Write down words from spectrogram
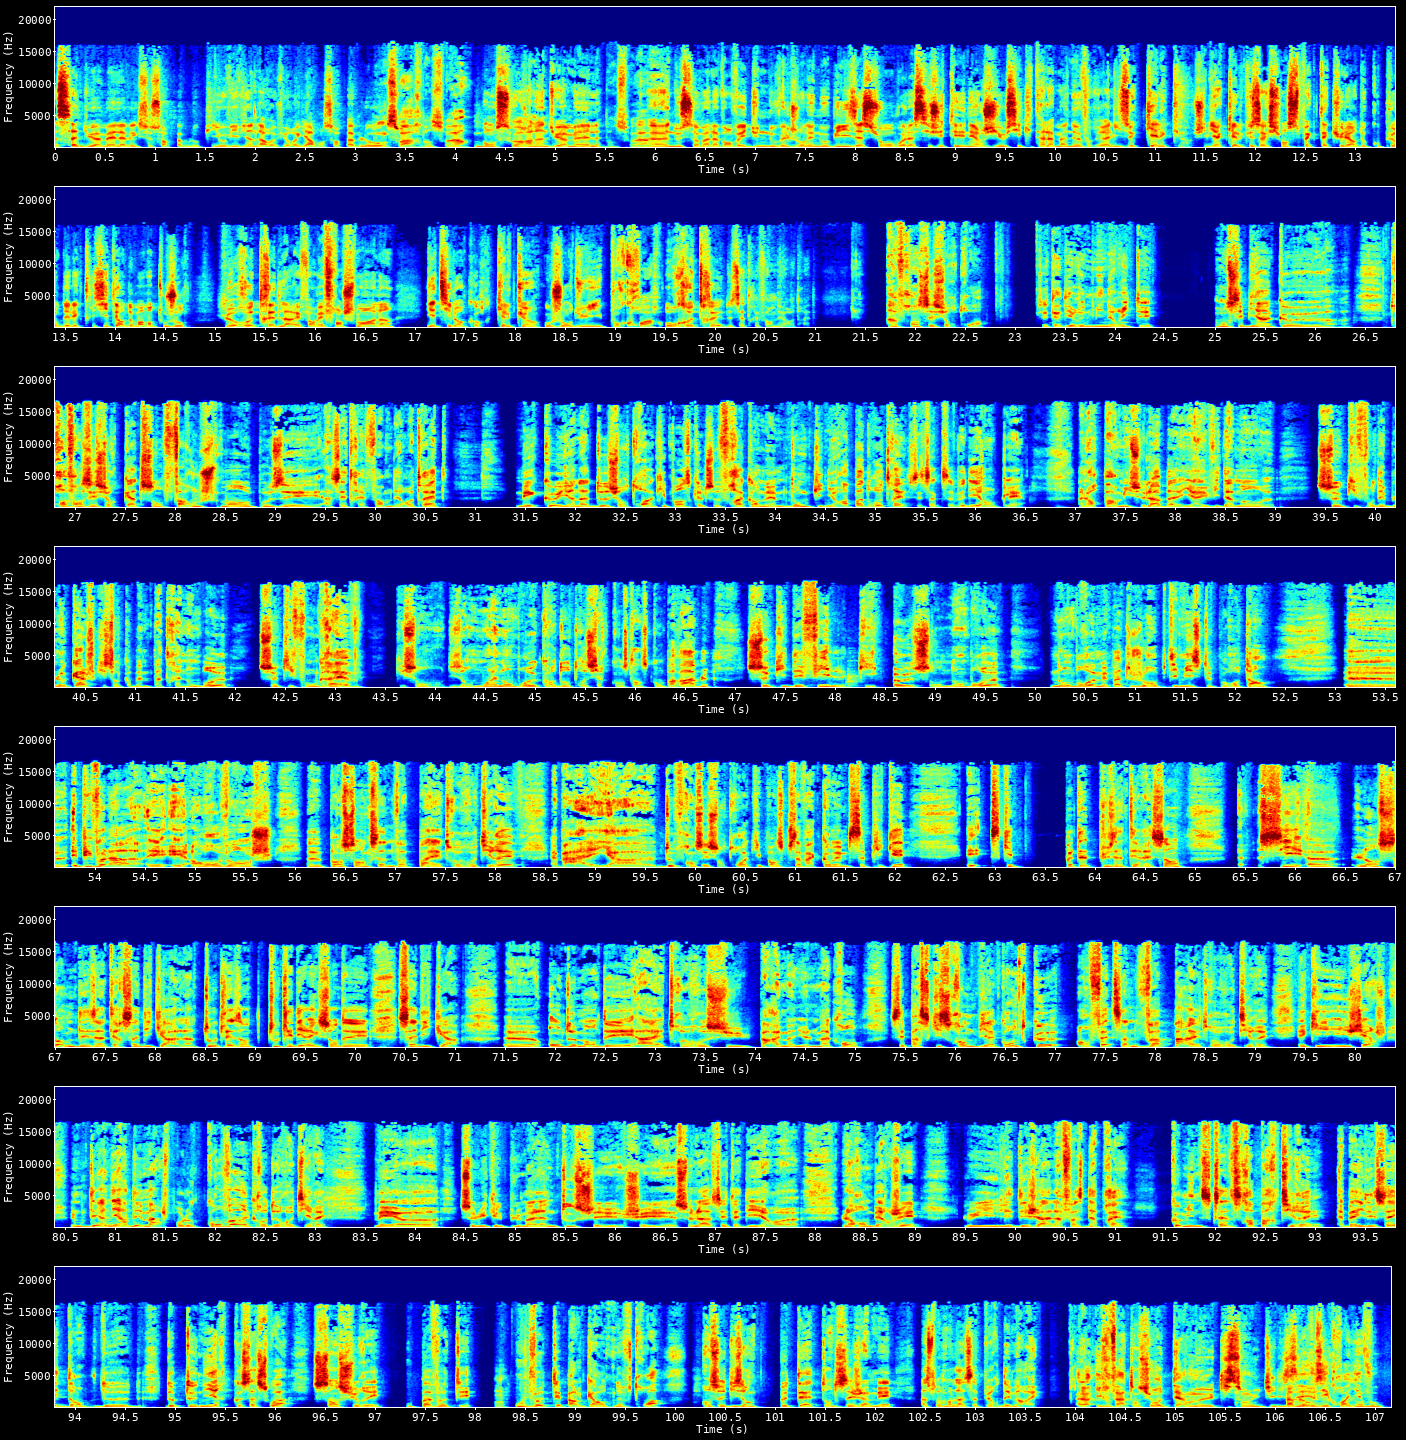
Ça Duhamel avec ce soir Pablo Pillot, Vivien de la revue Regard. Bonsoir Pablo. Bonsoir. Bonsoir. Bonsoir Alain Duhamel. Bonsoir. Euh, nous sommes à l'avant-veille d'une nouvelle journée de mobilisation. Voilà CGT Énergie aussi qui est à la manœuvre réalise quelques, je dis bien quelques actions spectaculaires de coupure d'électricité en demandant toujours le retrait de la réforme. Et franchement Alain, y a-t-il encore quelqu'un aujourd'hui pour croire au retrait de cette réforme des retraites? Un Français sur trois, c'est-à-dire une minorité. On sait bien que euh, trois Français sur quatre sont farouchement opposés à cette réforme des retraites, mais qu'il y en a deux sur trois qui pensent qu'elle se fera quand même, donc qu'il n'y aura pas de retrait. C'est ça que ça veut dire en clair. Alors parmi ceux-là, ben, il y a évidemment euh, ceux qui font des blocages, qui sont quand même pas très nombreux, ceux qui font grève, qui sont, disons, moins nombreux qu'en d'autres circonstances comparables, ceux qui défilent, qui, eux, sont nombreux, nombreux mais pas toujours optimistes pour autant, euh, et puis voilà. Et, en revanche, euh, pensant que ça ne va pas être retiré, eh ben il y a deux Français sur trois qui pensent que ça va quand même s'appliquer. Et ce qui est peut-être plus intéressant, euh, si euh, l'ensemble des intersyndicales, hein, toutes, les, toutes les directions des syndicats, euh, ont demandé à être reçus par Emmanuel Macron, c'est parce qu'ils se rendent bien compte que, en fait, ça ne va pas être retiré et qu'ils cherchent une dernière démarche pour le convaincre de retirer. Mais euh, celui qui est le plus malin de tous chez, chez ceux-là, c'est-à-dire Laurent Berger, lui, il est déjà à la phase d'après comme il, ça ne sera pas retiré, eh ben, il essaye d'obtenir que ça soit censuré ou pas voté. Hum. Ou voté par le 49-3 en se disant que peut-être, on ne sait jamais, à ce moment-là, ça peut redémarrer. Alors, il faut faire attention aux termes qui sont utilisés. Pablo, vous y croyez, vous?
